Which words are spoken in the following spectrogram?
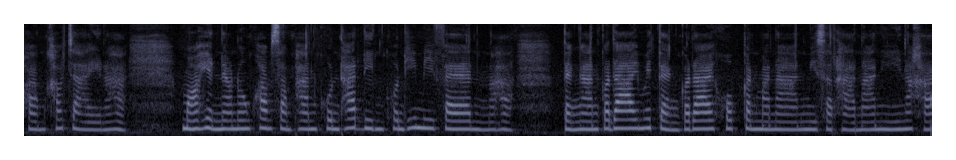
ความเข้าใจนะคะ หมอเห็นแนวโน้มความสัมพันธ์คนธาตุดินคนที่มีแฟนนะคะ แต่งงานก็ได้ไม่แต่งก็ได้คบกันมานานมีสถานะนี้นะคะ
